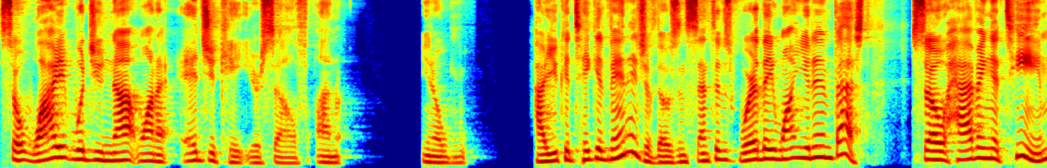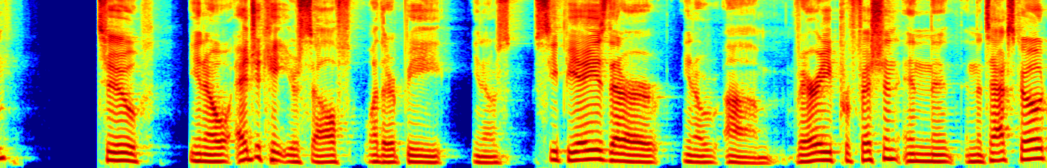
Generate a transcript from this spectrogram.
so why would you not want to educate yourself on you know how you could take advantage of those incentives where they want you to invest? So having a team to you know educate yourself whether it be you know CPAs that are you know um, very proficient in the in the tax code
